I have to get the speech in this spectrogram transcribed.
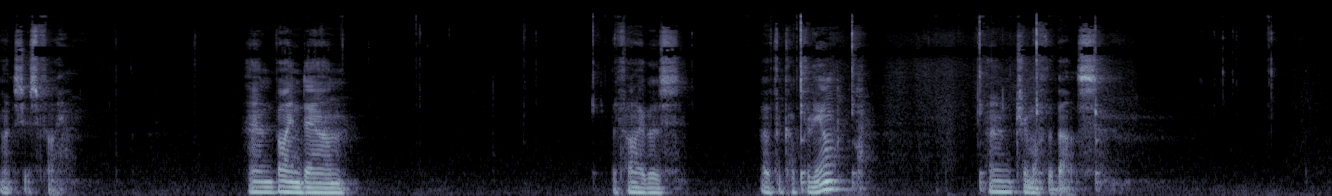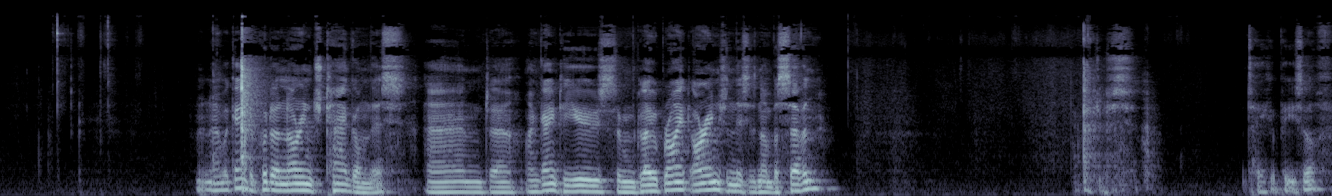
That's just fine. And bind down the fibres of the coq de lion and trim off the butts. Now we're going to put an orange tag on this and uh, I'm going to use some Glo-Brite orange and this is number seven. Just take a piece off.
